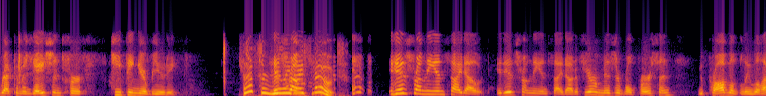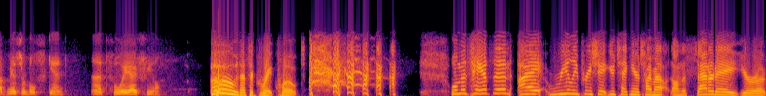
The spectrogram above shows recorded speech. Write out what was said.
recommendation for keeping your beauty. That's a really from, nice note. It is from the inside out. It is from the inside out. If you're a miserable person, you probably will have miserable skin. That's the way I feel. Oh, that's a great quote. well, Ms. Hanson, I really appreciate you taking your time out on this Saturday. You're a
